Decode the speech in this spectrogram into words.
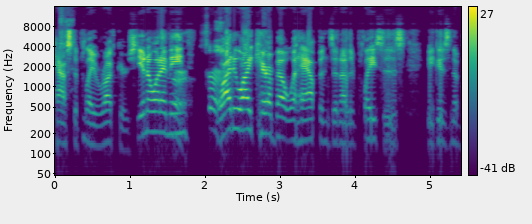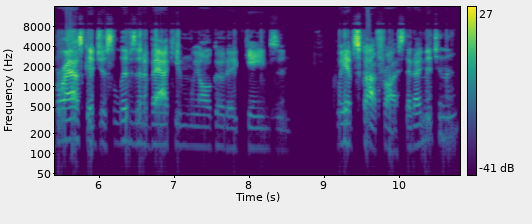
has to play Rutgers? You know what I mean? Sure, sure. Why do I care about what happens in other places? Because Nebraska just lives in a vacuum. We all go to games and we have Scott Frost. Did I mention that?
